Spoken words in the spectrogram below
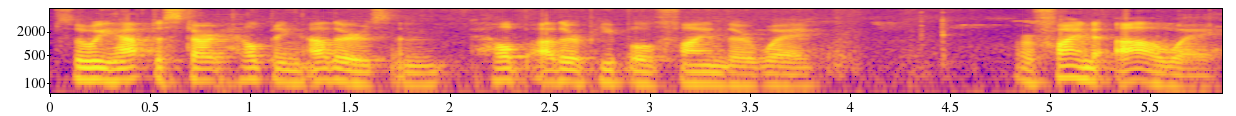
So, we have to start helping others and help other people find their way, or find a way.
